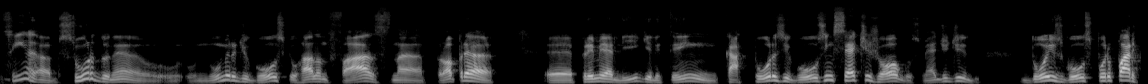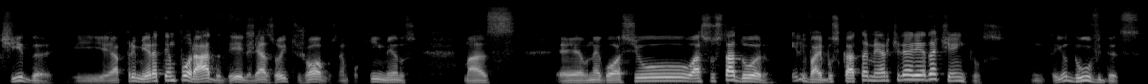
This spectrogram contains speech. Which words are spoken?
sim, é absurdo, né? O, o número de gols que o Haaland faz na própria é, Premier League, ele tem 14 gols em sete jogos, média de dois gols por partida. E é a primeira temporada dele, aliás, oito jogos, né, um pouquinho menos, mas é um negócio assustador. Ele vai buscar também a artilharia da Champions, não tenho dúvidas.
